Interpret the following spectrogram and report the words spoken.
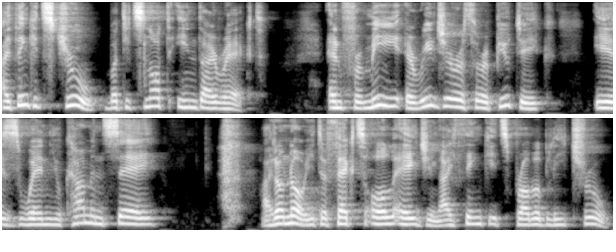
I think it's true, but it's not indirect. And for me, a real gerotherapeutic is when you come and say, I don't know. It affects all aging. I think it's probably true.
